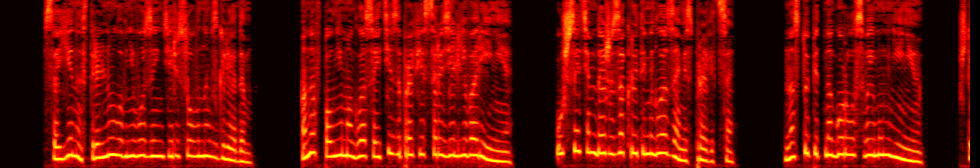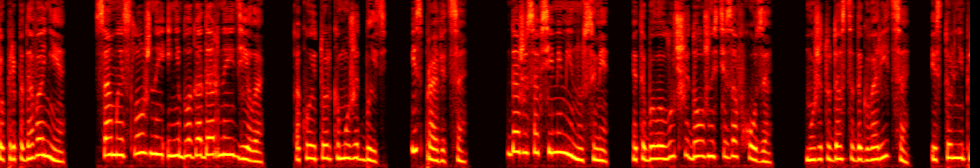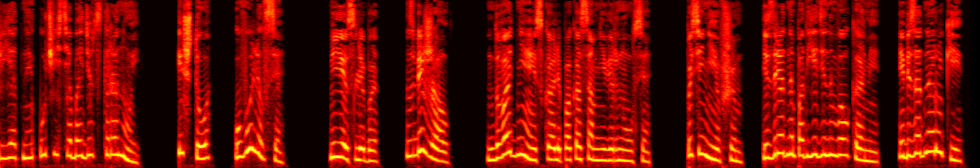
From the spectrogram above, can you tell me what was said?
Саена стрельнула в него заинтересованным взглядом. Она вполне могла сойти за профессора зельеварения. Уж с этим даже закрытыми глазами справиться. Наступит на горло своему мнению, что преподавание — самое сложное и неблагодарное дело, какое только может быть, и справиться. Даже со всеми минусами, это было лучшей должности завхоза. Может, удастся договориться, и столь неприятная участь обойдет стороной. И что, уволился? Если бы. Сбежал. Два дня искали, пока сам не вернулся. Посиневшим, изрядно подъеденным волками и без одной руки.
